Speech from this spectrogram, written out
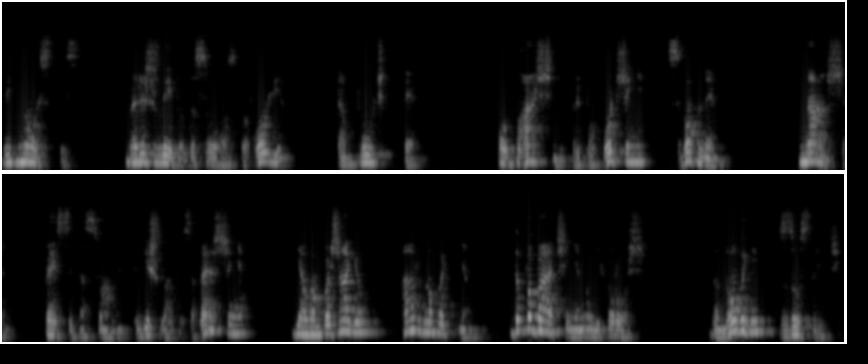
відносьтесь бережливо до свого здоров'я та будьте обачні при поводженні з вогнем. Наша бесіда з вами підійшла до завершення. Я вам бажаю гарного дня. До побачення, мої хороші. До нової зустрічі!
